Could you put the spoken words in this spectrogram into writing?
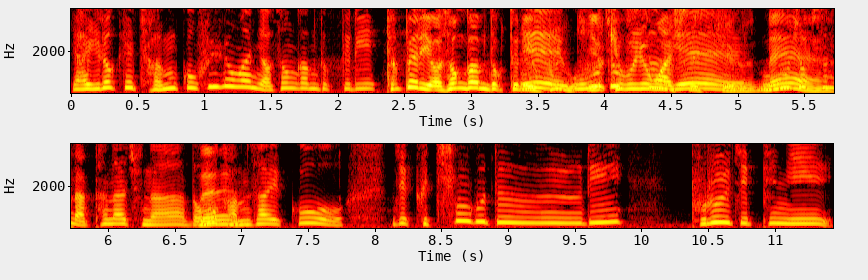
야 이렇게 젊고 훌륭한 여성 감독들이 특별히 여성 감독들이 예, 훌, 이렇게 훌륭하실 예, 네. 우후죽순 나타나 주나 너무 네. 감사했고 이제 그 친구들이 불을 지핀 이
